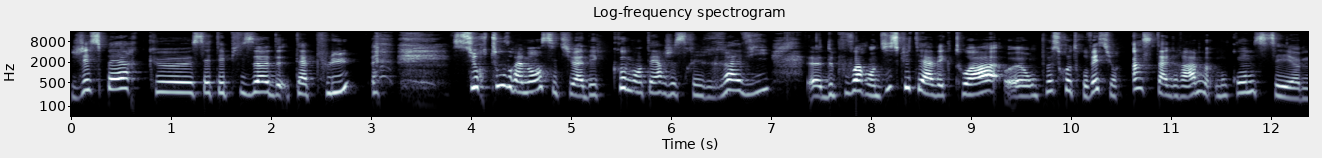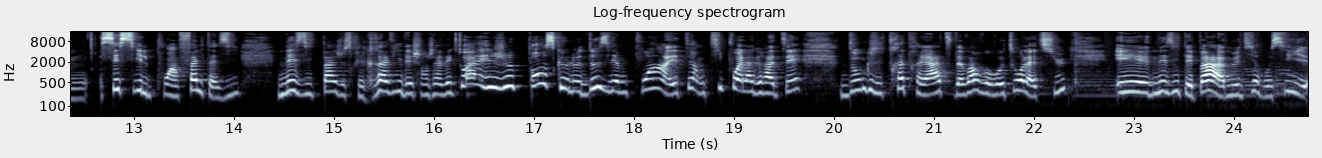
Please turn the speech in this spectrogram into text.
J'espère que cet épisode t'a plu. Surtout vraiment, si tu as des commentaires, je serais ravie euh, de pouvoir en discuter avec toi. Euh, on peut se retrouver sur Instagram. Mon compte c'est euh. N'hésite pas, je serais ravie d'échanger avec toi. Et je pense que le deuxième point a été un petit poil à gratter. Donc j'ai très très hâte d'avoir vos retours là-dessus. Et n'hésitez pas à me dire aussi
